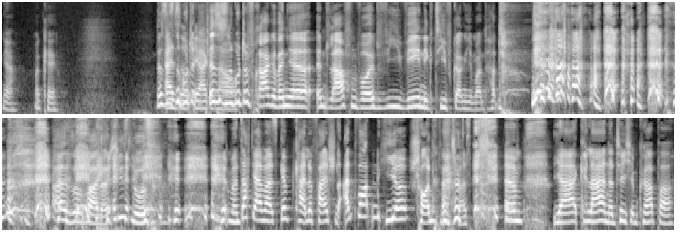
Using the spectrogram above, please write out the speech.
Ja, okay. Das ist, also, eine gute, ja, genau. das ist eine genau. gute Frage, wenn ihr entlarven wollt, wie wenig Tiefgang jemand hat. also, Vater, schieß los. Man sagt ja immer, es gibt keine falschen Antworten. Hier schon. Ähm, ja, klar, natürlich im Körper.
